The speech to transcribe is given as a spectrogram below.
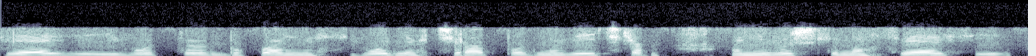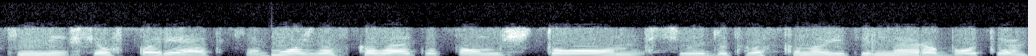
связи. И вот э, буквально сегодня, вчера поздно вечером, они вышли на связь, и с ними все в порядке. Можно сказать о том, что все идут восстановительные работы.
